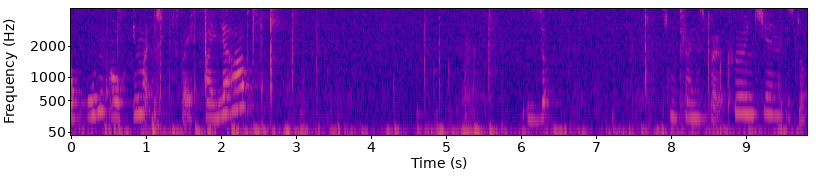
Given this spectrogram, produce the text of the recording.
Warum auch immer ich zwei Pfeile habe. So. So ein kleines Balkönchen. Ist doch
